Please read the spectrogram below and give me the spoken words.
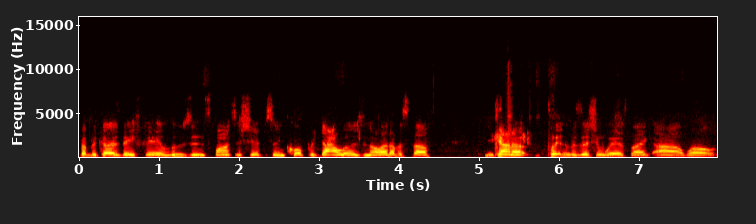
but because they fear losing sponsorships and corporate dollars and all that other stuff, you kind of put in a position where it's like, ah, well,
